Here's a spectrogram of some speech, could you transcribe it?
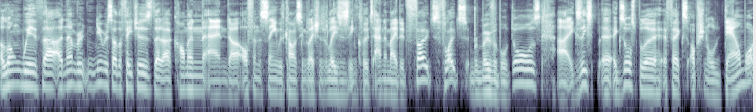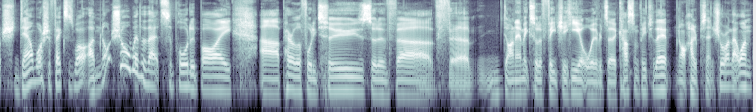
along with uh, a number of numerous other features that are common and uh, often seen with Cowan Simulations releases includes animated floats, floats, removable doors, uh, exhaust, uh, exhaust blur effects, optional downwash, downwash effects as well. I'm not sure whether that's supported by uh, Parallel 42's sort of uh, dynamic sort of feature here or whether it's a custom feature there. Not 100% sure on that one.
